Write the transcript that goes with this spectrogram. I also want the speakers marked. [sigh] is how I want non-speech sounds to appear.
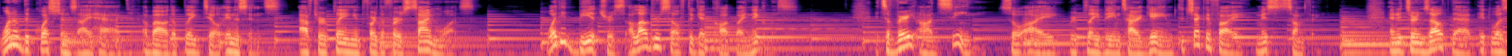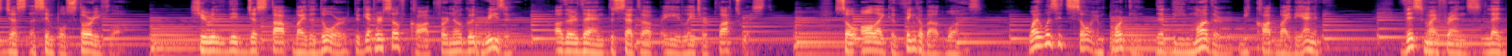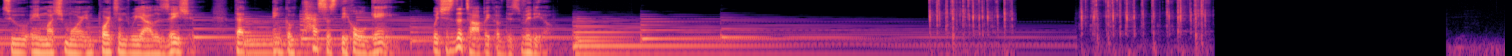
Speaker 1: One of the questions I had about A Plague Tale Innocence after playing it for the first time was why did Beatrice allow herself to get caught by Nicholas? It's a very odd scene, so I replayed the entire game to check if I missed something. And it turns out that it was just a simple story flaw. She really did just stop by the door to get herself caught for no good reason, other than to set up a later plot twist. So all I could think about was, why was it so important that the mother be caught by the enemy? This, my friends, led to a much more important realization that encompasses the whole game, which is the topic of this video.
